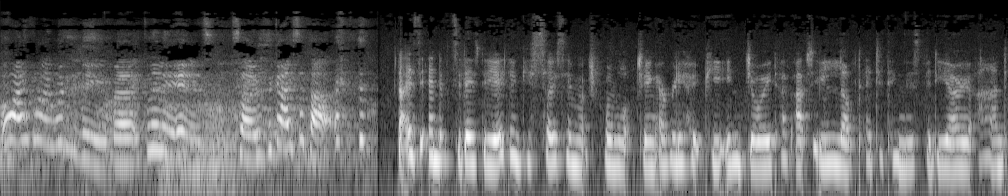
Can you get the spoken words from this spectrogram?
Oh, I thought it wouldn't be, but clearly it is. So the guy said that. That is the end of today's video. Thank you so, so much for watching. I really hope you enjoyed. I've absolutely loved editing this video and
